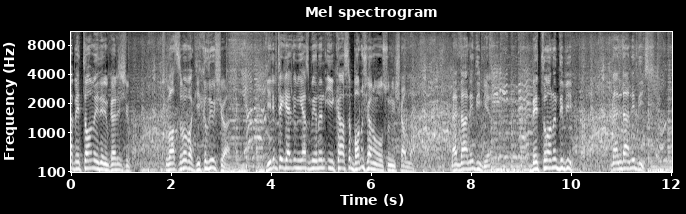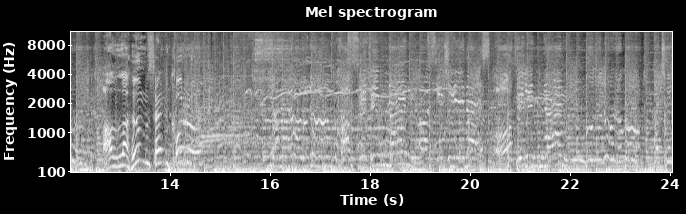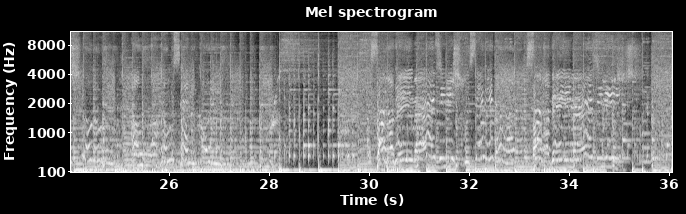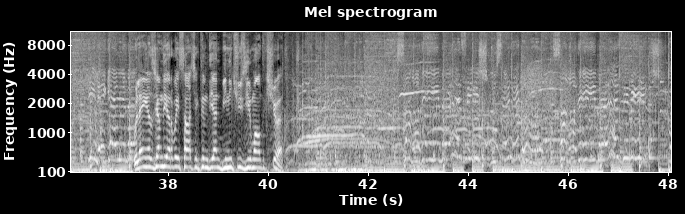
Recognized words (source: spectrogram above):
İlla beddua kardeşim? Şu WhatsApp'a bak yıkılıyor şu an. Gelip de geldim yazmayanın İK'sı Banuşan'a olsun inşallah. Ben daha ne diyeyim ya? Bedduanın dibi. Ben daha ne diyeyim? Allah'ım sen koru. Ulan yazacağım diye arabayı sağa çektim diyen 1226 kişi var.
